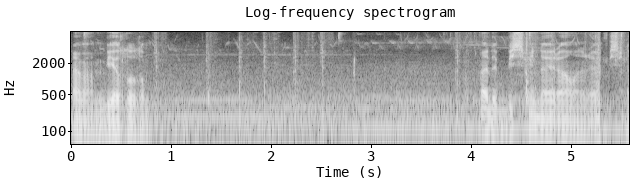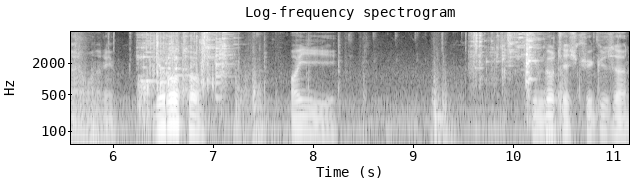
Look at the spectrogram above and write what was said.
Hemen bir alalım. Hadi bismillahirrahmanirrahim. Bismillahirrahmanirrahim. Yarı oto. Ay. 24 HQ güzel.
